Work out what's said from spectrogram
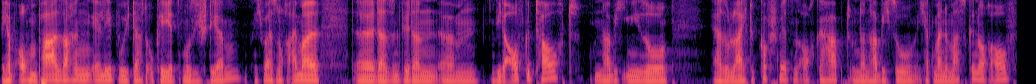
ich habe auch ein paar Sachen erlebt, wo ich dachte, okay, jetzt muss ich sterben. Ich weiß noch einmal, äh, da sind wir dann ähm, wieder aufgetaucht und habe ich irgendwie so, ja, so leichte Kopfschmerzen auch gehabt und dann habe ich so, ich hatte meine Maske noch auf,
